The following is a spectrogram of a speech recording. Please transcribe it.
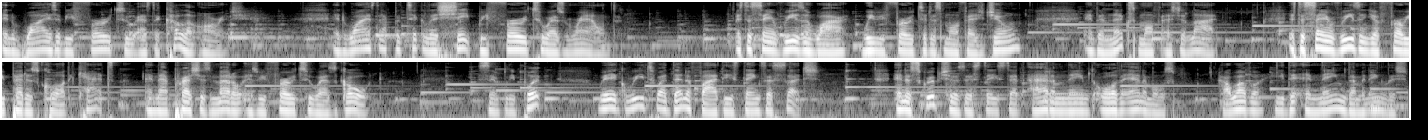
And why is it referred to as the color orange? And why is that particular shape referred to as round? It's the same reason why we refer to this month as June and the next month as July. It's the same reason your furry pet is called cat and that precious metal is referred to as gold. Simply put, we agree to identify these things as such. In the scriptures, it states that Adam named all the animals. However, he didn't name them in English.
